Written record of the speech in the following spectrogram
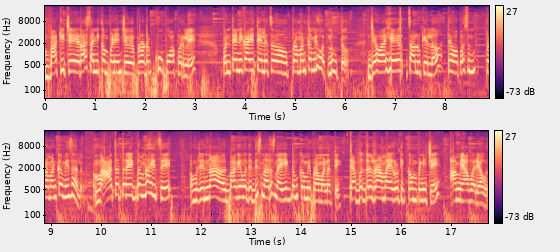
बाकीचे रासायनिक कंपन्यांचे प्रॉडक्ट खूप वापरले. पण त्यांनी काही तेलाचं प्रमाण कमी होत नव्हतं. जेव्हा हे चालू केलं तेव्हापासून प्रमाण कमी झालं. मग आता तर एकदम नाहीच आहे. म्हणजे ना बागेमध्ये दिसणारच नाही एकदम कमी प्रमाणात आहे. त्याबद्दल रामा ॲग्रोटिक कंपनीचे आम्ही आभारी आहोत.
